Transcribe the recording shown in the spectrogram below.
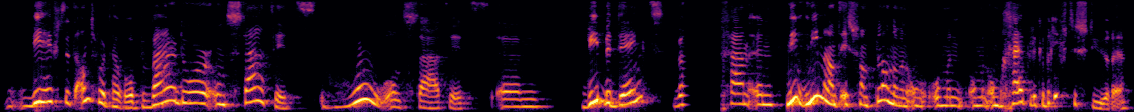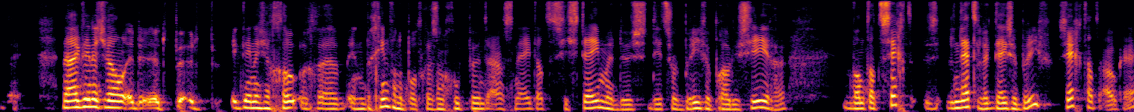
Wie heeft het antwoord daarop? Waardoor ontstaat dit? Hoe ontstaat dit? Um, wie bedenkt, we gaan een. niemand is van plan om een, om, een, om een onbegrijpelijke brief te sturen. Nee. Nou, ik denk dat je wel. Het, het, ik denk dat je in het begin van de podcast een goed punt aansneedt. dat systemen dus dit soort brieven produceren. Want dat zegt letterlijk, deze brief zegt dat ook. Hè?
